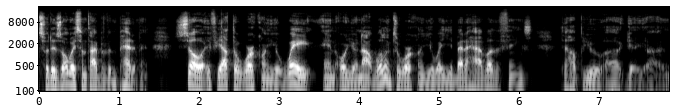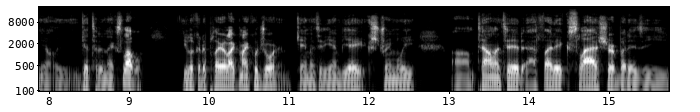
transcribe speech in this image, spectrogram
So there's always some type of impediment. So if you have to work on your weight and or you're not willing to work on your weight, you better have other things to help you uh, get, uh, you know, get to the next level. You look at a player like Michael Jordan, came into the NBA extremely um, talented, athletic slasher, but as he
